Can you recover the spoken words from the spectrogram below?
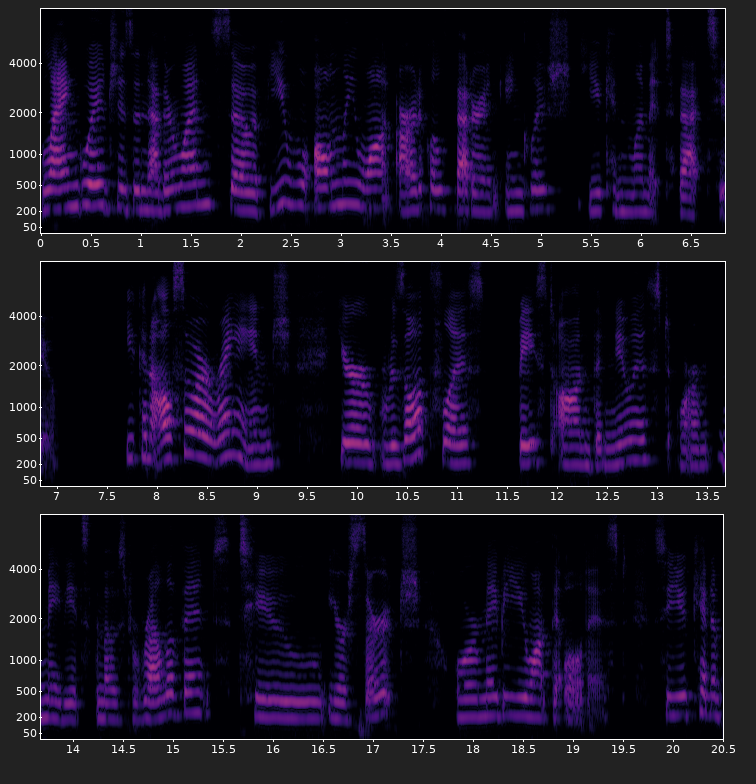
Language is another one. So if you only want articles that are in English, you can limit to that too. You can also arrange your results list based on the newest or maybe it's the most relevant to your search or maybe you want the oldest. So you can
